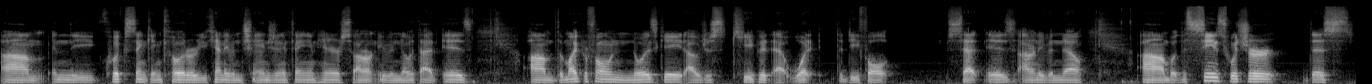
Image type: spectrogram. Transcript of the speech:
Um, in the quick sync encoder, you can't even change anything in here, so I don't even know what that is. Um, the microphone noise gate, I would just keep it at what the default set is. I don't even know. Um, but the scene switcher, this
